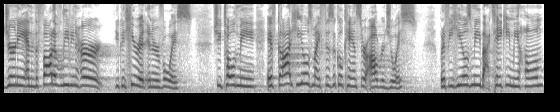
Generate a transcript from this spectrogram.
journey. And the thought of leaving her, you could hear it in her voice. She told me, if God heals my physical cancer, I'll rejoice. But if He heals me by taking me home,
